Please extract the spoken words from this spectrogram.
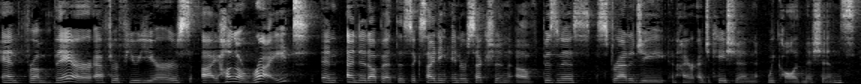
And from there, after a few years, I hung a right and ended up at this exciting intersection of business, strategy, and higher education we call admissions.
